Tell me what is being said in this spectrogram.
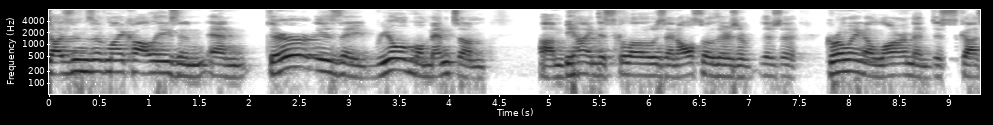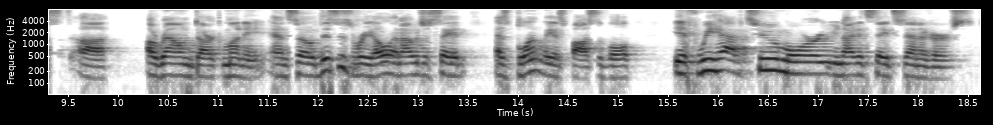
dozens of my colleagues and, and there is a real momentum um, behind disclose and also there's a, there's a, growing alarm and disgust uh, around dark money. And so this is real. And I would just say it as bluntly as possible. If we have two more United States senators,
